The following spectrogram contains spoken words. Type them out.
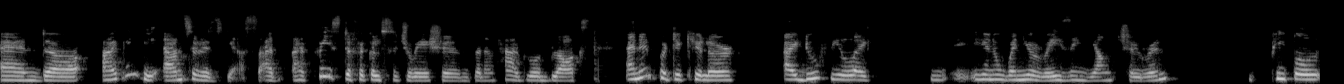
And uh, I think the answer is yes. I've, I've faced difficult situations and I've had roadblocks. And in particular, I do feel like, you know, when you're raising young children, people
